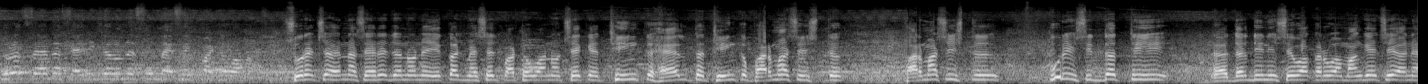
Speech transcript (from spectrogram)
સુરત શહેરના શહેરીજનોને શું મેસેજ પાઠવવા માંગો? સુરત શહેરના શહેરીજનોને એક જ મેસેજ પાઠવવાનો છે કે think health think pharmacist pharmacist પૂરી શિદ્દતથી દર્દીની સેવા કરવા માંગે છે અને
